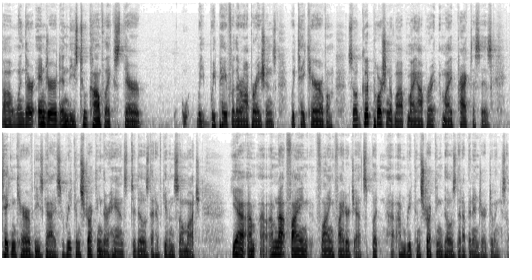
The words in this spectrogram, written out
Uh, when they're injured in these two conflicts, they're, we, we pay for their operations, we take care of them. So a good portion of my, my, opera, my practice is taking care of these guys, reconstructing their hands to those that have given so much. Yeah, I'm, I'm not flying, flying fighter jets, but uh, I'm reconstructing those that have been injured doing so.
